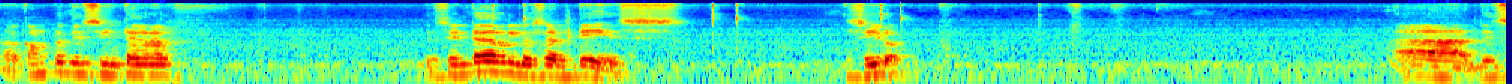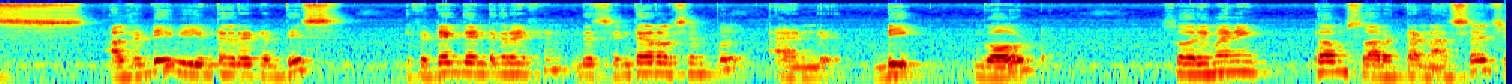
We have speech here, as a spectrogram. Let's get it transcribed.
now come to this integral. This integral result is 0 uh, this already we integrated this. If you take the integration this integral simple and d go out so remaining terms are written as such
